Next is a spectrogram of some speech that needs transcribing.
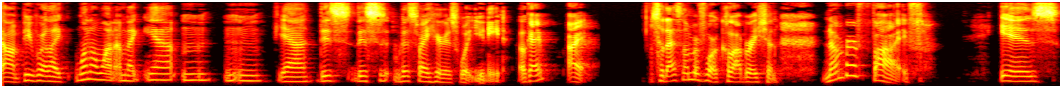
um, people are like one on one. I'm like, yeah, mm, mm, yeah, this, this, this right here is what you need. Okay. All right. So that's number four, collaboration. Number five is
